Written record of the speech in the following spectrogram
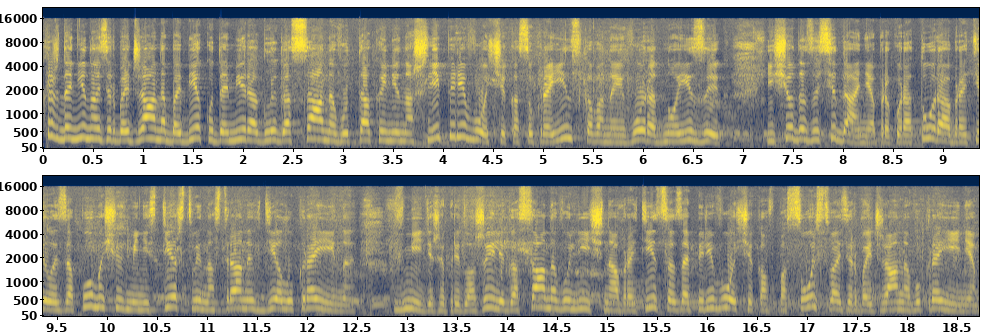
Гражданину Азербайджана Бабеку Дамира Глыгасанову так и не нашли переводчика с украинского на его родной язык. Еще до заседания прокуратура обратилась за помощью в Министерство иностранных дел Украины. В МИДе же предложили Гасанову лично обратиться за переводчиком в посольство Азербайджана в Украине.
